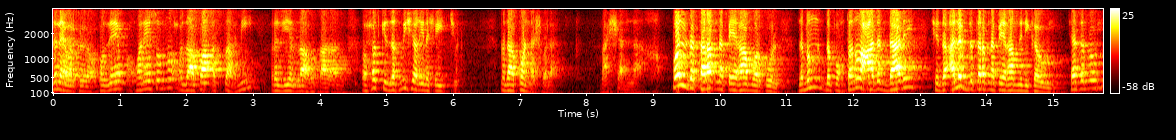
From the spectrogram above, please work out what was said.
دله یې ورکړی وه حذیف حنیس بن حذافه السهمي رضی الله تعالی عنه احد کې زخمی شو هغې نه شهید شو نو دا کونډه شوله ماشاءالله خپل د طرف نه پیغام ورکول زمونږ د پښتنو عادت دا دی چې د الګ د طرف نه پیغام نه نکاح وړي چا ته وړي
